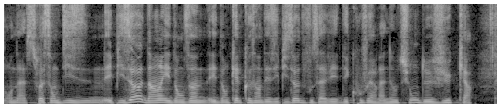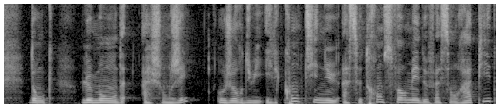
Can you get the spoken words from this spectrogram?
on a 70 épisodes, hein, et, dans et dans quelques-uns des épisodes, vous avez découvert la notion de VUCA. Donc, le monde a changé, aujourd'hui, il continue à se transformer de façon rapide,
